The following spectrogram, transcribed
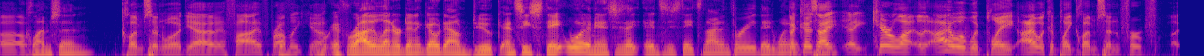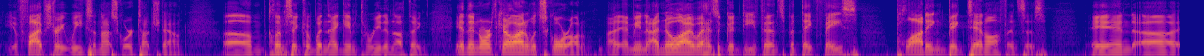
Um, Clemson. Clemson would, yeah, five probably, yeah. If Riley Leonard didn't go down, Duke, NC State would. I mean, NC, State, NC State's nine and three. They'd win it, Because so- I, I Carolina, Iowa would play. Iowa could play Clemson for f- uh, five straight weeks and not score a touchdown. Um, Clemson could win that game three to nothing, and then North Carolina would score on them. I, I mean, I know Iowa has a good defense, but they face plotting Big Ten offenses, and uh,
